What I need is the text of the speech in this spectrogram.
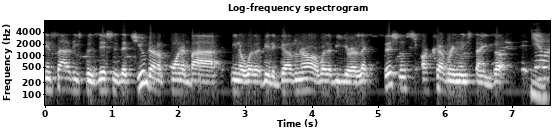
inside of these positions that you've been appointed by, you know, whether it be the governor or whether it be your elected officials, are covering these things up? Yeah.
